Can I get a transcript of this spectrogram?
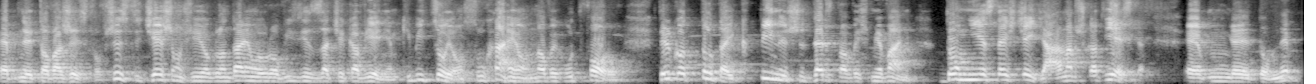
e, towarzystwo. Wszyscy cieszą się i oglądają Eurowizję z zaciekawieniem, kibicują, słuchają nowych utworów. Tylko tutaj kpiny, szyderstwa, wyśmiewania. Dumni jesteście? Ja na przykład jestem e, e, dumny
